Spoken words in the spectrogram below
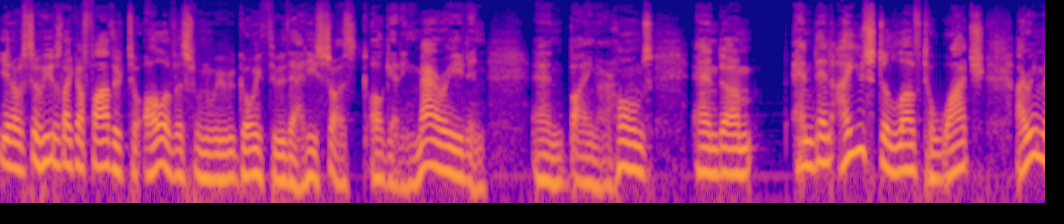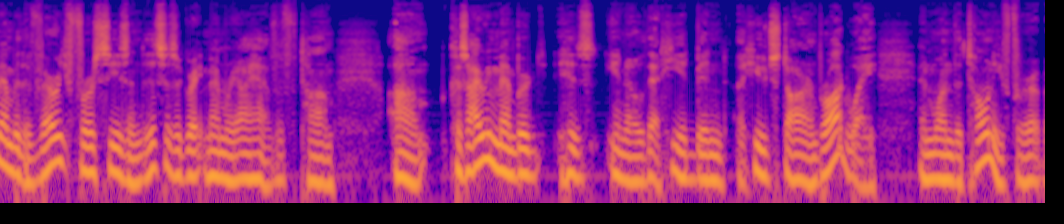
you know so he was like a father to all of us when we were going through that he saw us all getting married and and buying our homes and um and then I used to love to watch. I remember the very first season. This is a great memory I have of Tom, because um, I remembered his, you know, that he had been a huge star on Broadway and won the Tony for a,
